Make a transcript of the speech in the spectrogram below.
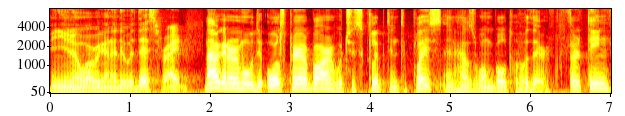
And you know what we're gonna do with this, right? Now we're gonna remove the oil sprayer bar, which is clipped into place and has one bolt over there. 13.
